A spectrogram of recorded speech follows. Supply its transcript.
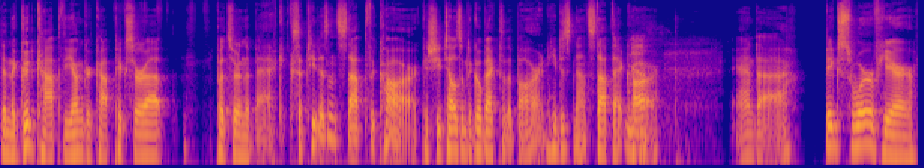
then the good cop, the younger cop, picks her up, puts her in the back, except he doesn't stop the car because she tells him to go back to the bar and he does not stop that No. car. And uh big swerve here.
